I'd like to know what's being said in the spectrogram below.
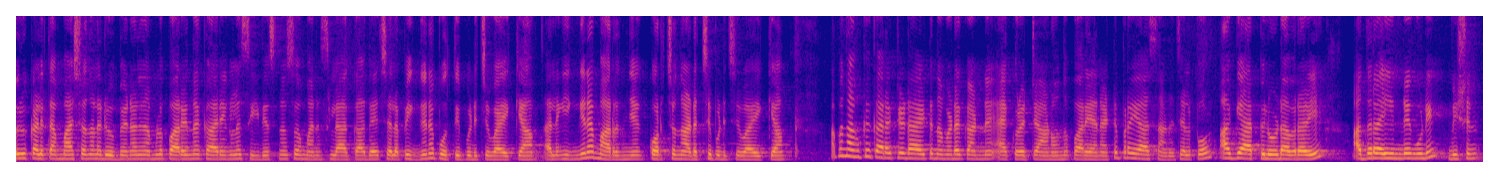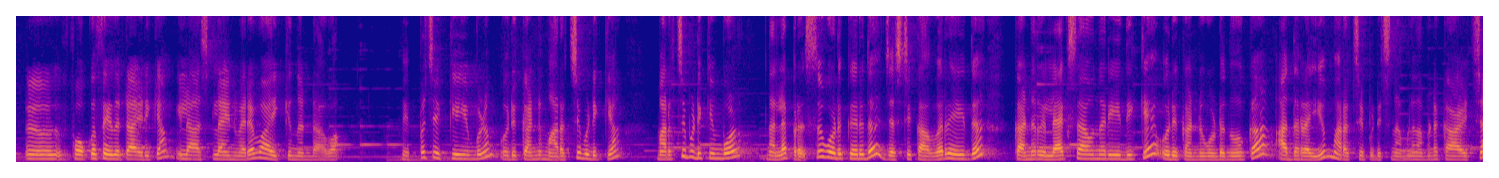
ഒരു കളി തമാശ എന്നുള്ള രൂപേണ നമ്മൾ പറയുന്ന കാര്യങ്ങൾ സീരിയസ്നെസ്സോ മനസ്സിലാക്കാതെ ചിലപ്പോൾ ഇങ്ങനെ പൊത്തിപ്പിടിച്ച് വായിക്കാം. അല്ലെങ്കിൽ ഇങ്ങനെ മറിഞ്ഞ് കുറച്ചൊന്ന് അടച്ചു പിടിച്ച് വായിക്കാം. അപ്പോൾ നമുക്ക് കറക്റ്റഡ് ആയിട്ട് നമ്മുടെ കണ്ണ് ആക്യുറേറ്റ് ആണോ എന്ന് പറയാനായിട്ട് പ്രയാസമാണ്. ചിലപ്പോൾ ആ ഗ്യാപ്പിലൂടെ അവർ അതർ ഐന്റെയും കൂടി വിഷൻ ഫോക്കസ് ചെയ്തിട്ടായിരിക്കാം ഈ ലാസ്റ്റ് ലൈൻ വരെ വായിക്കുന്നുണ്ടാവാം. എപ്പോൾ ചെക്ക് ചെയ്യുമ്പോഴും ഒരു കണ്ണ് മറച്ചു പിടിക്കുക. മറച്ചു പിടിക്കുമ്പോൾ നല്ല പ്രസ് കൊടുക്കരുത്. ജസ്റ്റ് കവർ ചെയ്ത് കണ്ണ് റിലാക്സ് ആവുന്ന രീതിക്ക് ഒരു കണ്ണ് കൊണ്ട് നോക്കുക. അതറയും മറച്ചു പിടിച്ച് നമ്മൾ നമ്മുടെ കാഴ്ച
